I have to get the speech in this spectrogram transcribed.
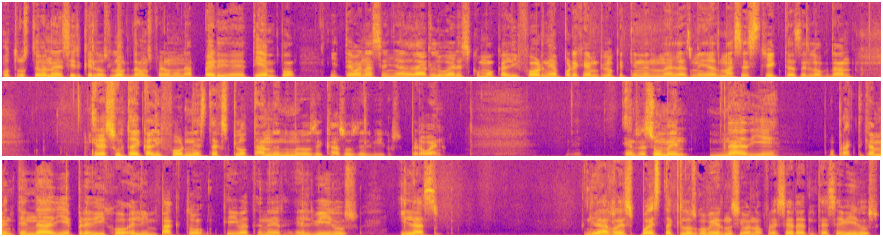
otros te van a decir que los lockdowns fueron una pérdida de tiempo y te van a señalar lugares como California, por ejemplo, que tienen una de las medidas más estrictas de lockdown. Y resulta que California está explotando en números de casos del virus. Pero bueno, en resumen, nadie o prácticamente nadie predijo el impacto que iba a tener el virus y las la respuesta que los gobiernos iban a ofrecer ante ese virus.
